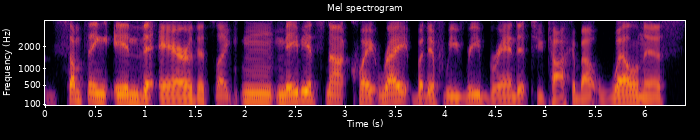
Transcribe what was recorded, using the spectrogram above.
something in the air that's like mm, maybe it's not quite right but if we rebrand it to talk about wellness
